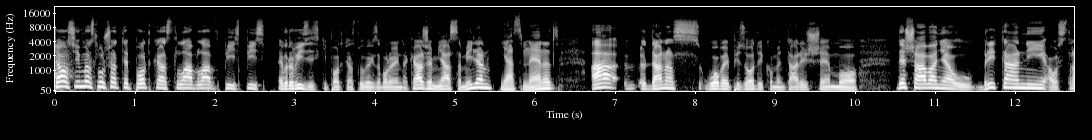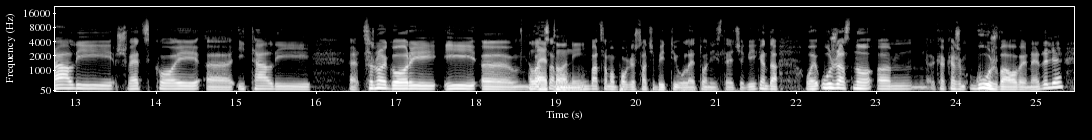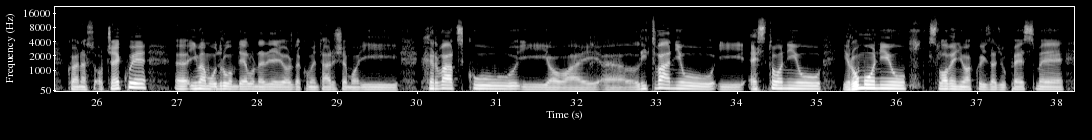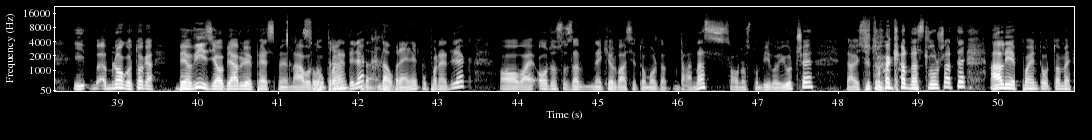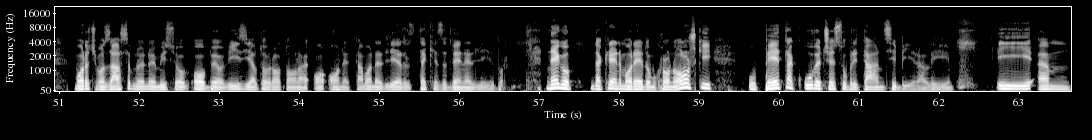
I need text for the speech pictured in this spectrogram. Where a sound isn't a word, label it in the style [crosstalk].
Ćao svima, slušate podcast Love, Love, Peace, Peace, evrovizijski podcast, uvek zaboravim da kažem. Ja sam Miljan, Ja sam Nenad. a danas u ovoj epizodi komentarišemo dešavanja u Britaniji, Australiji, Švedskoj, e, Italiji, Crnoj Gori i e, bacamo, bacamo pogled šta će biti u Letoniji sljedećeg vikenda. Ovo je užasno, um, kako kažem, gužva ove nedelje koja nas očekuje. E, imamo u drugom delu nedelje još da komentarišemo i Hrvatsku i ovaj e, Litvaniju i Estoniju i Rumuniju, Sloveniju ako izađu pesme i mnogo toga. Beovizija objavljuje pesme navodno Sutra. u ponedeljak Da, da, u ponedeljak. u ponedeljak, ovaj, odnosno za neki od vas je to možda danas, odnosno bilo juče, zavisi od toga [laughs] kad nas slušate, ali je poenta u tome, morat ćemo zasebno jednu emisiju o, o Beoviziji, ali to je vjerojatno ona, one tamo nedelje, jer tek je za dve nedelje izbor. Nego, da krenemo redom hronološki, u petak uveče su Britanci birali i... Um,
